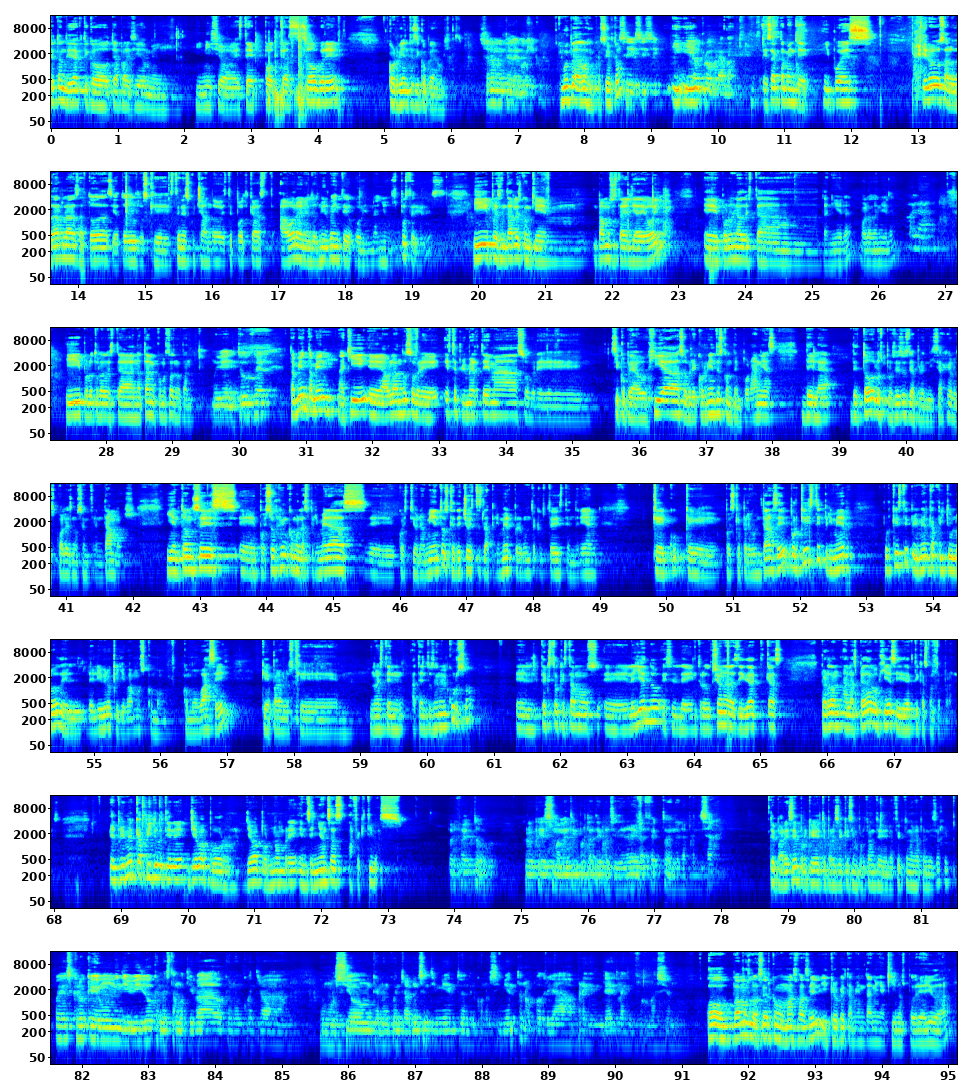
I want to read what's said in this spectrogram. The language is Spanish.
¿Qué tan didáctico te ha parecido mi inicio a este podcast sobre corrientes psicopedagógicas? Suena muy pedagógico. Muy pedagógico, ¿cierto? Sí, sí, sí. Y- Un programa. Exactamente. Y pues quiero saludarlas a todas y a todos los que estén escuchando este podcast ahora en el 2020 o en años posteriores y presentarles con quien vamos a estar el día de hoy. Eh, por un lado está Daniela. Hola Daniela. Hola. Y por otro lado está Natán. ¿Cómo estás Natán? Muy bien, ¿y tú, Fer? También, también aquí eh, hablando sobre este primer tema, sobre psicopedagogía, sobre corrientes contemporáneas de, la, de todos los procesos de aprendizaje a los cuales nos enfrentamos. Y entonces, eh, pues surgen como las primeras eh, cuestionamientos, que de hecho esta es la primera pregunta que ustedes tendrían que, pues, que preguntarse. ¿Por qué este primer, por qué este primer capítulo del, del libro que llevamos como, como base, que para los que no estén atentos en el curso, el texto que estamos eh, leyendo es el de Introducción a las didácticas, perdón, a las pedagogías y didácticas contemporáneas. El primer capítulo tiene, lleva, por, lleva por nombre Enseñanzas afectivas. Perfecto. Creo que es sumamente importante considerar el afecto en el aprendizaje. ¿Te parece? ¿Por qué te parece que es importante el afecto en el aprendizaje? Pues creo que un individuo que no está motivado, que no encuentra emoción, que no encuentra algún sentimiento en el conocimiento, no podría aprender la información. O vamos a hacer como más fácil, y creo que también Dani aquí nos podría ayudar.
